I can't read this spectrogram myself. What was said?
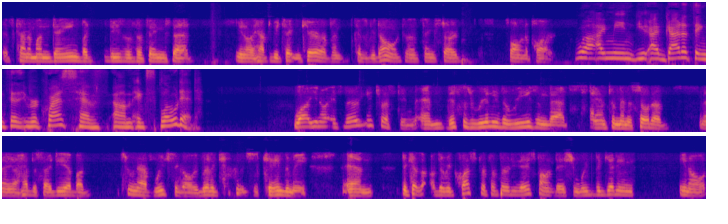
it's kind of mundane, but these are the things that you know have to be taken care of, and because if you don't, then things start falling apart. Well, I mean, you, I've got to think that requests have um, exploded. Well, you know, it's very interesting, and this is really the reason that Stand for Minnesota. You know, I had this idea about two and a half weeks ago. It really just came to me, and because the request for the 30 Days Foundation, we've been getting, you know,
